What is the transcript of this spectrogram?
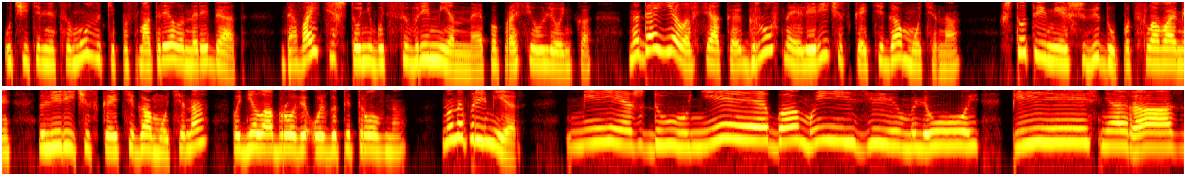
Учительница музыки посмотрела на ребят. «Давайте что-нибудь современное», — попросил Ленька. «Надоело всякая грустная лирическая тягомотина». «Что ты имеешь в виду под словами «лирическая тягомотина»?» — подняла брови Ольга Петровна. «Ну, например, «Между небом и землей песня раздается»,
